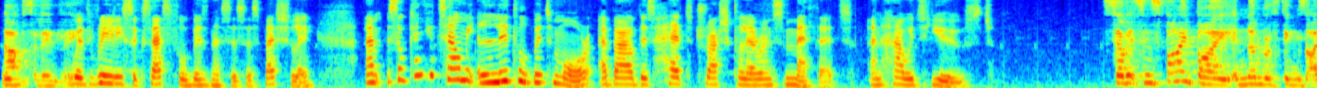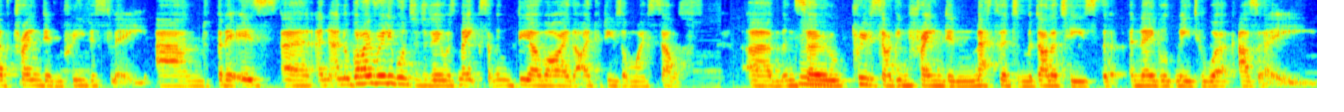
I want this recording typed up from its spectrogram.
with, Absolutely. With really successful businesses, especially. Um, so, can you tell me a little bit more about this head trash clearance method and how it's used? So it's inspired by a number of things that I've trained in previously, and but it is, uh, and and what I really wanted to do was make something DIY that I could use on myself. Um, and so mm. previously, I've been trained in methods and modalities that enabled me to work as a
